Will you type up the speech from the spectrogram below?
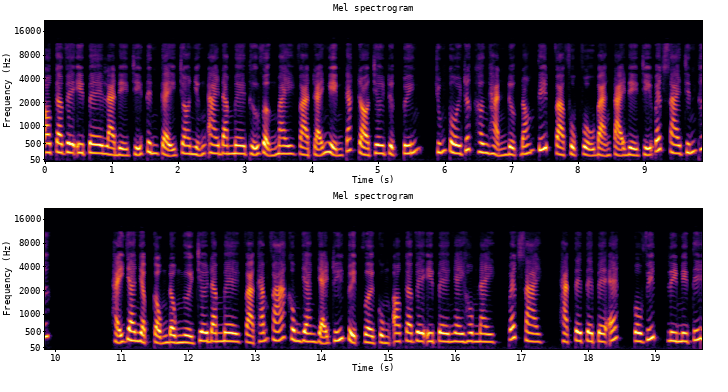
OKVIP là địa chỉ tin cậy cho những ai đam mê thử vận may và trải nghiệm các trò chơi trực tuyến. Chúng tôi rất hân hạnh được đón tiếp và phục vụ bạn tại địa chỉ website chính thức. Hãy gia nhập cộng đồng người chơi đam mê và khám phá không gian giải trí tuyệt vời cùng OKVIP ngay hôm nay. Website https covid limited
